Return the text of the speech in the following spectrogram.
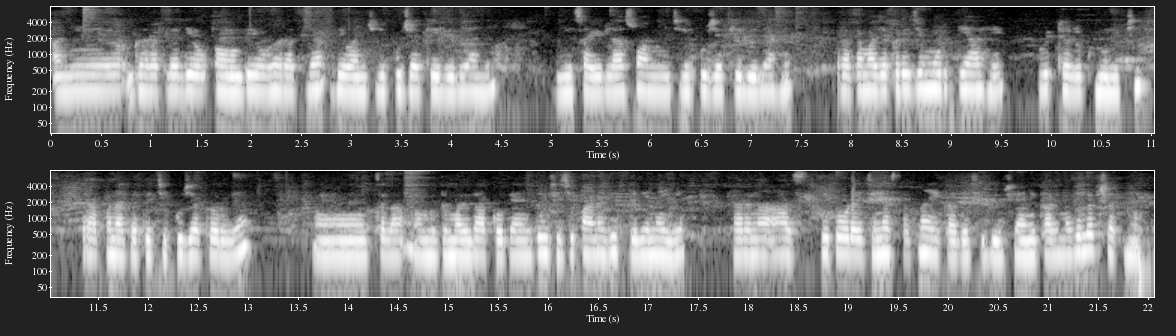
आणि घरातल्या देव अ देवघरातल्या देवांची पूजा केलेली आहे. आणि साईडला स्वामींची पूजा केलेली आहे. तर आता माझ्याकडे जी मूर्ती आहे विठ्ठल रुक्मिणीची तर आपण आता त्याची पूजा करूया. चला मी तुम्हाला दाखवते. आणि तुळशीची पानं घेतलेली नाही आहे कारण आज ते तोडायचे नसतात ना एकादशी दिवशी आणि काल माझ्या लक्षात नव्हतं.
